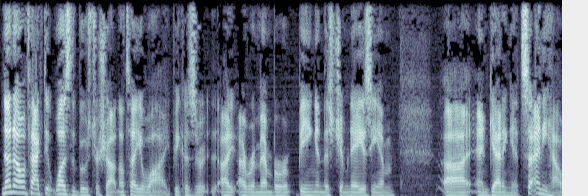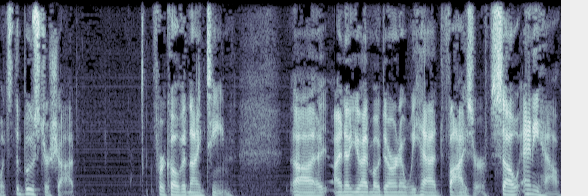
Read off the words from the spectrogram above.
no, no. In fact, it was the booster shot, and I'll tell you why. Because I, I remember being in this gymnasium uh, and getting it. So anyhow, it's the booster shot for COVID nineteen. Uh, I know you had Moderna. We had Pfizer. So anyhow,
